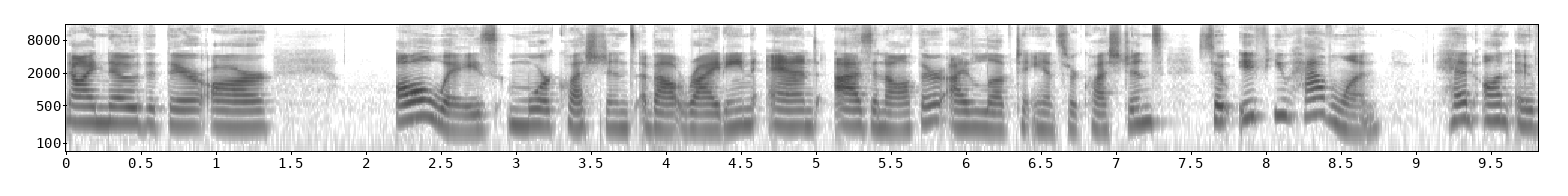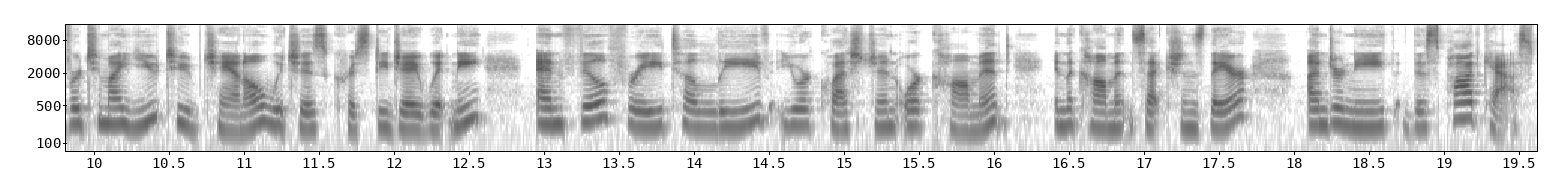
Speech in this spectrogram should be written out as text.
Now, I know that there are always more questions about writing, and as an author, I love to answer questions. So if you have one, head on over to my YouTube channel, which is Christy J. Whitney, and feel free to leave your question or comment in the comment sections there underneath this podcast.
